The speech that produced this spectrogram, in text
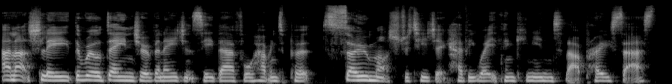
And actually, the real danger of an agency, therefore, having to put so much strategic heavyweight thinking into that process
